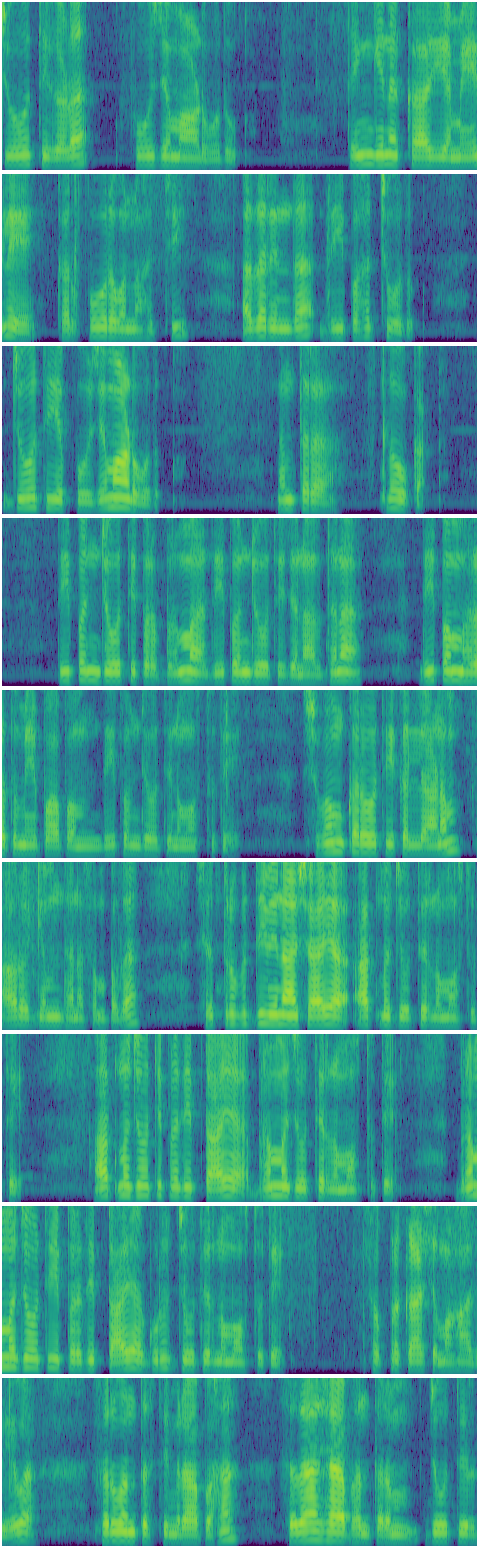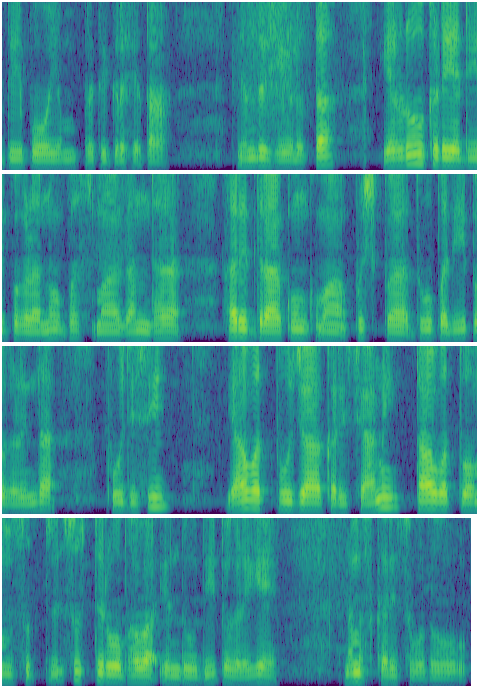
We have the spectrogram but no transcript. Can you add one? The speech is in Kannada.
ಜ್ಯೋತಿಗಳ ಪೂಜೆ ಮಾಡುವುದು. ತೆಂಗಿನಕಾಯಿಯ ಮೇಲೆ ಕರ್ಪೂರವನ್ನು ಹಚ್ಚಿ ಅದರಿಂದ ದೀಪ ಹಚ್ಚುವುದು. ಜ್ಯೋತಿಯ ಪೂಜೆ ಮಾಡುವುದು. ನಂತರ ಶ್ಲೋಕ. ದೀಪಂಜ್ಯೋತಿ ಪರಬ್ರಹ್ಮ, ದೀಪಂಜ್ಯೋತಿ ಜನಾರ್ದನ, ದೀಪಂ ಹರತು ಮೇ ಪಾಪಂ, ದೀಪಂ ಜ್ಯೋತಿ ನಮೋಸ್ತುತೆ. ಶುಭಂ ಕರೋತಿ ಕಲ್ಯಾಣಂ, ಆರೋಗ್ಯಂ ಧನ ಸಂಪದ, ಶತ್ರುಬುದ್ಧಿ ವಿನಾಶಾಯ ಆತ್ಮಜ್ಯೋತಿರ್ನಮೋಸ್ತುತೆ ಆತ್ಮಜ್ಯೋತಿ ಪ್ರದೀಪ್ತಾಯ ಬ್ರಹ್ಮಜ್ಯೋತಿರ್ನಮೋಸ್ತುತೆ ಬ್ರಹ್ಮಜ್ಯೋತಿ ಪ್ರದೀಪ್ತಾಯ ಗುರುಜ್ಯೋತಿರ್ನಮೋಸ್ತುತೆ ಸ್ವಪ್ರಕಾಶ ಮಹಾದೇವ ಸರ್ವಂತಸ್ತಿಮಿರಾಪಃ ಸದಾ ಹ್ಯಾಭಂತರಂ ಜ್ಯೋತಿರ್ದೀಪೋಯಂ ಪ್ರತಿಗ್ರಹ್ಯತ ಎಂದು ಹೇಳುತ್ತಾ ಎರಡೂ ಕಡೆಯ ದೀಪಗಳನ್ನು ಭಸ್ಮ, ಗಂಧ, ಹರಿದ್ರ, ಕುಂಕುಮ, ಪುಷ್ಪ ಧೂಪ ದೀಪಗಳಿಂದ ಪೂಜಿಸಿ ಯಾವತ್ ಪೂಜಾ ಕರಿಷ್ಯಾಮಿ ತಾವತ್ವಂ ಸುತ್ ಸುಸ್ಥಿರೋ ಭವ ಎಂದು ದೀಪಗಳಿಗೆ ನಮಸ್ಕರಿಸುವುದು.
